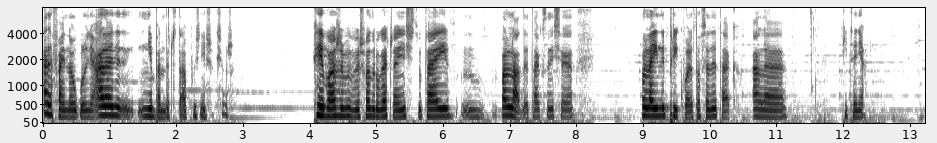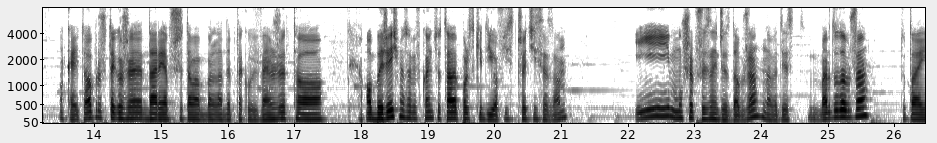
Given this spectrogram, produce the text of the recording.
ale fajne ogólnie, ale nie, nie będę czytała późniejszych książek. Chyba, żeby wyszła druga część tutaj ballady, tak? W sensie kolejny prequel, to wtedy tak, ale Pitynia. Okej, okay, to oprócz tego, że Daria przeczytała Balladę Ptaków i Węży, to obejrzeliśmy sobie w końcu całe polskie The Office, trzeci sezon. I muszę przyznać, że jest dobrze, nawet jest bardzo dobrze. Tutaj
